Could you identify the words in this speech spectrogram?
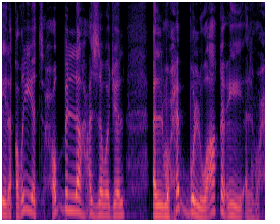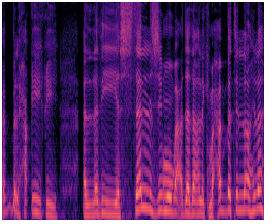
إلى قضية حب الله عز وجل المحب الواقعي المحب الحقيقي. الذي يستلزم بعد ذلك محبة الله له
